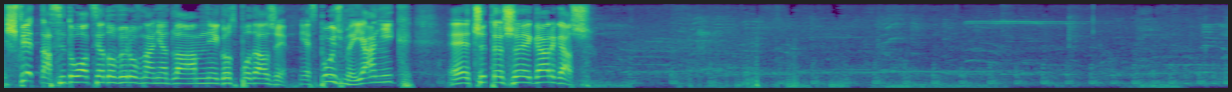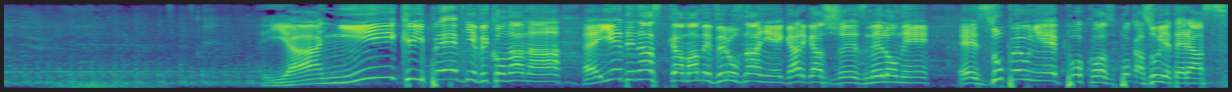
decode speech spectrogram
Świetna sytuacja do wyrównania dla mnie gospodarzy. Spójrzmy, Janik czy też Gargasz. Janik i pewnie wykonana. E, jedenastka, mamy wyrównanie, Gargasz e, zmylony. E, zupełnie pokazuje teraz.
